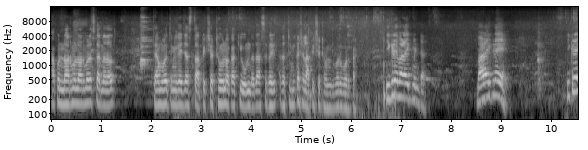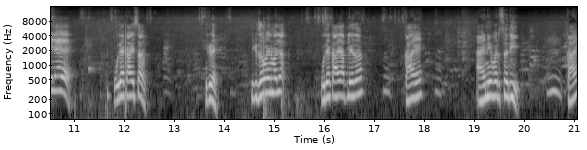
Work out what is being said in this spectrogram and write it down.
आपण नॉर्मल नॉर्मलच करणार आहोत. त्यामुळे तुम्ही काही जास्त अपेक्षा ठेवू नका की ओम दादा असं करीत आता तुम्ही कशाला अपेक्षा ठेवणार? बरोबर का? इकडे बाळा एक मिनटं. बाळा इकडे. इकडे ये. उद्या काय सांग? इकडे. इकडे जवळ आहे माझ्या. उद्या काय आहे आपल्या इथं? काय ॲनिव्हर्सरी काय?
